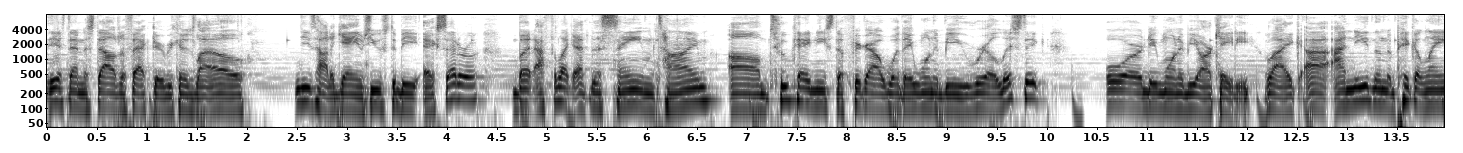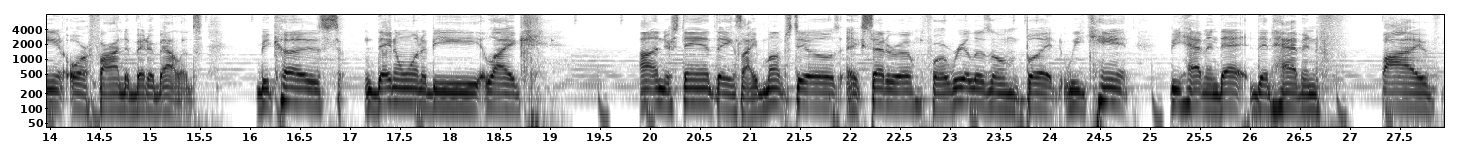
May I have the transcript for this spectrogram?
is that nostalgia factor because like oh these how the games used to be, etc. But I feel like at the same time, um, 2K needs to figure out whether they want to be realistic or they want to be arcadey. Like uh, I need them to pick a lane or find a better balance because they don't want to be like I understand things like bump steals, etc. for realism, but we can't be having that than having five,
